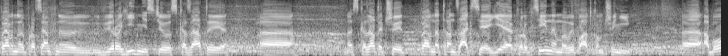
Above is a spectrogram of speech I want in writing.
певною процентною вірогідністю сказати. е, Сказати, чи певна транзакція є корупційним випадком чи ні. Е, Або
